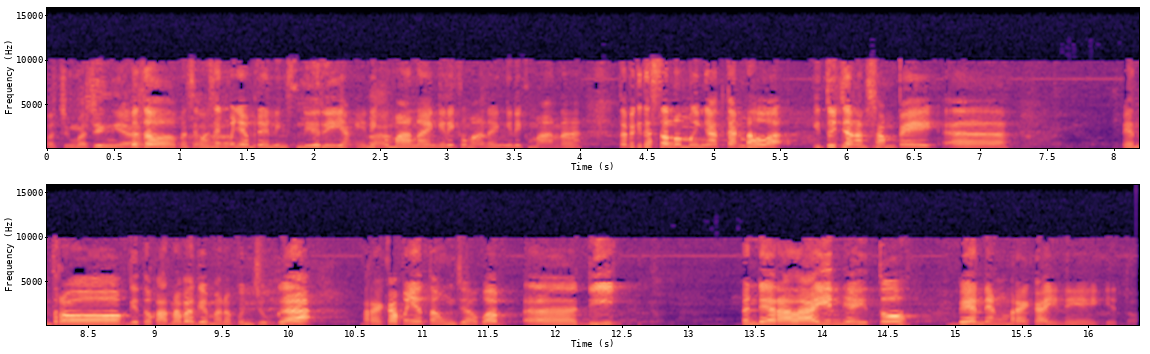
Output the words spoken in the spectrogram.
Masing-masing ya. Betul, masing-masing punya branding sendiri. Yang ini Ah. ke mana, yang ini ke mana, yang ini ke mana. Tapi kita selalu mengingatkan bahwa itu jangan sampai eh, bentrok gitu. Karena bagaimanapun juga mereka punya tanggung jawab eh, di bendera lain yaitu band yang mereka ini gitu.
